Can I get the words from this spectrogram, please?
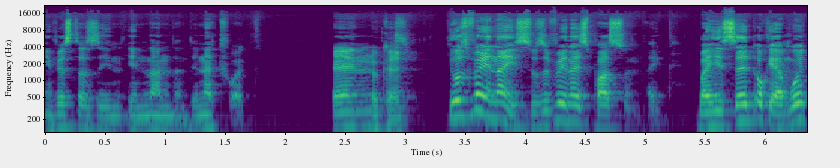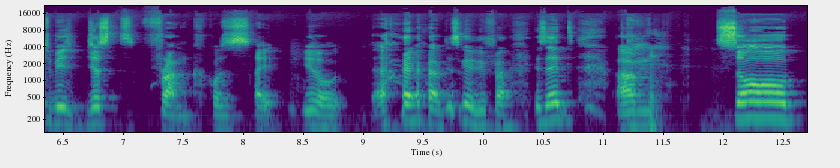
investors in in London, the network, and Okay. He was very nice. He was a very nice person. Like, but he said, "Okay, I'm going to be just frank because I, you know, I'm just going to be frank." He said, um, "So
